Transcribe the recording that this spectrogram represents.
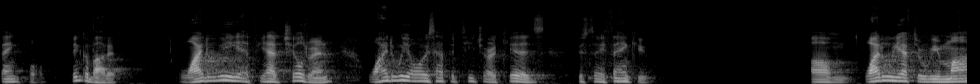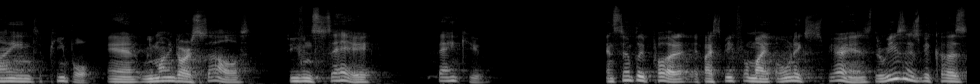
thankful. Think about it. Why do we, if you have children, why do we always have to teach our kids to say thank you? Um, why do we have to remind people and remind ourselves to even say thank you? And simply put, if I speak from my own experience, the reason is because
